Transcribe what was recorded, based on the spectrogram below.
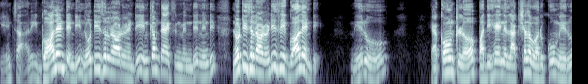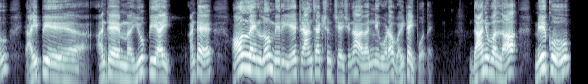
ఏంటి సార్ ఈ గోల్ ఏంటండి? నోటీసులు రావడం ఏంటి? ఇన్కమ్ ట్యాక్స్ నుండి నుండి నోటీసులు రావడం ఏంటి? అసలు ఈ గోల్ ఏంటి? మీరు అకౌంట్లో పదిహేను లక్షల వరకు మీరు ఐపీ అంటే యూపీఐ అంటే ఆన్లైన్లో మీరు ఏ ట్రాన్సాక్షన్ చేసినా అవన్నీ కూడా వైట్ అయిపోతాయి. దానివల్ల మీకు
